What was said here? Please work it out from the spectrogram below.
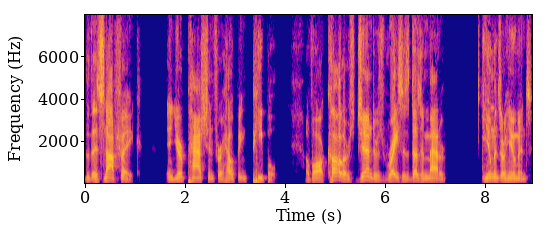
it's not fake. And your passion for helping people of all colors, genders, races, doesn't matter. Humans are humans.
